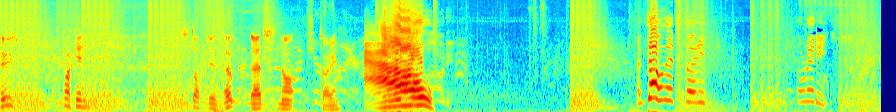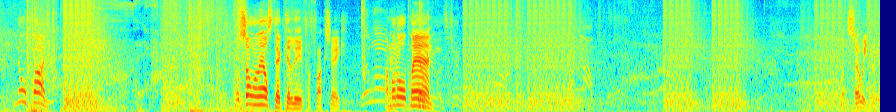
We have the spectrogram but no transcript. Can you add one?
Who's fucking stop doing? Oh, that's not. Sorry. Ow! I'm down at 30 already. No fun. Will someone else take the lead for fuck's sake? I'm an old man. What's Zoe doing?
